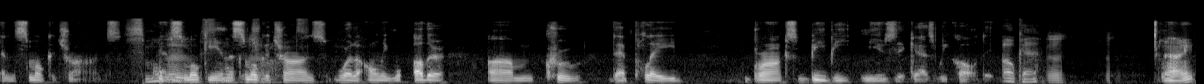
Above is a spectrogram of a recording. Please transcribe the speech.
and the Smokatrons. Smoke. And Smokey and the Smokatrons were the only other um, crew that played Bronx BB music, as we called it. Okay. All right.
